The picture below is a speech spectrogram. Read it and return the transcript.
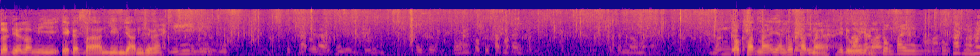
แล้วเดี๋ยวเรามีเอกสารยืนยันใช่ไหมนี่นี่ไปคัดไว้ได้ที่เดินให้เจ้าของเขาไปคัดมาให้เขาจำเรามาให้นั้นเขาคัดมายังเขาคัดมาให้ดูตอนยังนั้นส่งไปเขาคัดมาให้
